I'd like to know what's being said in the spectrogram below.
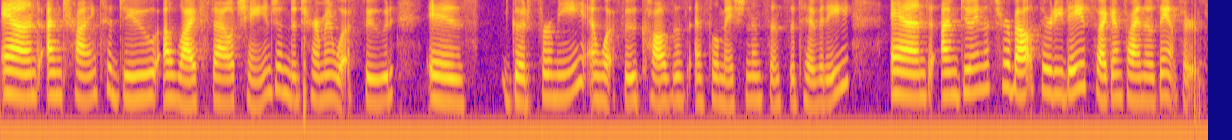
and I'm trying to do a lifestyle change and determine what food is good for me and what food causes inflammation and sensitivity. And I'm doing this for about 30 days so I can find those answers.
